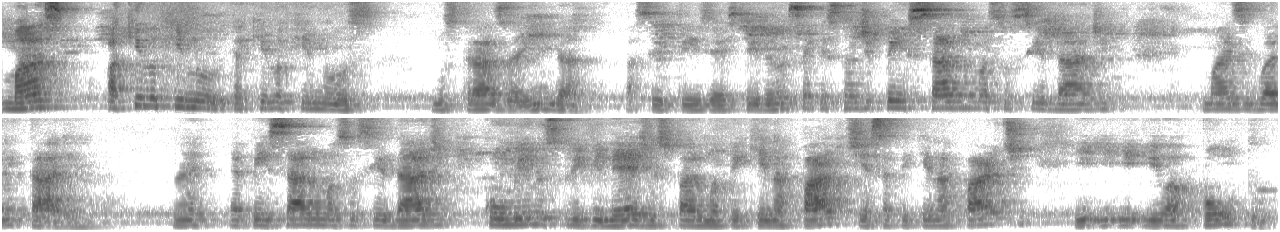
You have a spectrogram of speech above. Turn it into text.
Mas aquilo que, no, aquilo que nos, nos traz ainda a certeza e a esperança é a questão de pensar numa sociedade mais igualitária. Né? É pensar numa sociedade com menos privilégios para uma pequena parte, essa pequena parte, e, e, eu aponto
